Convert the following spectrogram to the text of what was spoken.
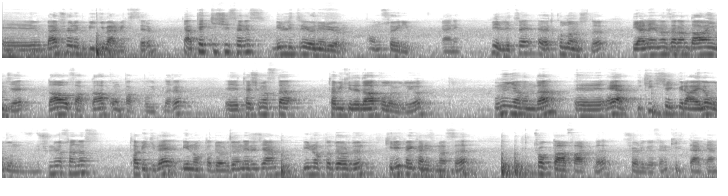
Ee, ben şöyle bir bilgi vermek isterim. Ya tek kişiyseniz 1 litreyi öneriyorum. Onu söyleyeyim. Yani 1 litre evet kullanışlı. Diğerlerine nazaran daha ince, daha ufak, daha kompakt boyutları. Ee, taşıması da tabii ki de daha kolay oluyor. Bunun yanında e, eğer iki kişilik bir aile olduğunuzu düşünüyorsanız tabii ki de 1.4'ü önereceğim. 1.4'ün kilit mekanizması çok daha farklı. Şöyle göstereyim kilitlerken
